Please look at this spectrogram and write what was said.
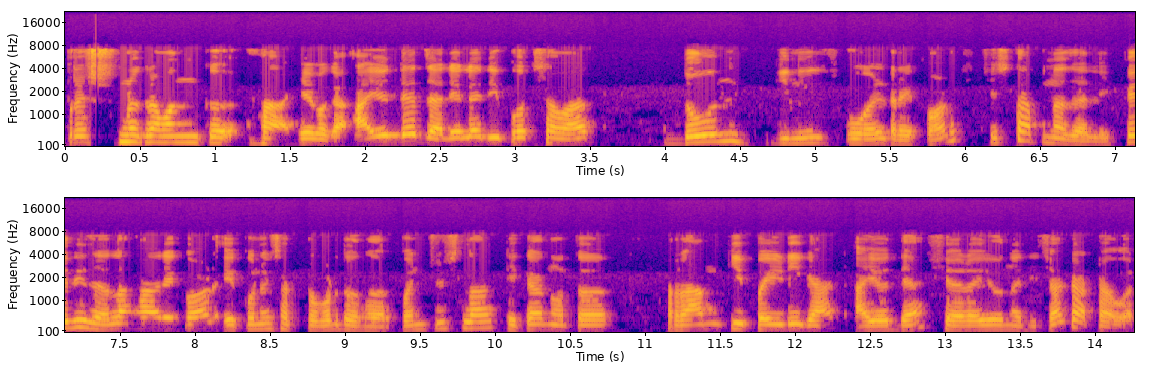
प्रश्न क्रमांक हा हे बघा. अयोध्येत झालेल्या दीपोत्सवात दोन गिनीज वर्ल्ड रेकॉर्ड ची स्थापना झाली. कधी झाला हा रेकॉर्ड एकोणीस ऑक्टोबर दोन हजार पंचवीस ला ठिकाण होतं. राम की पैडी घाट अयोध्या शरयू नदीच्या काठावर.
